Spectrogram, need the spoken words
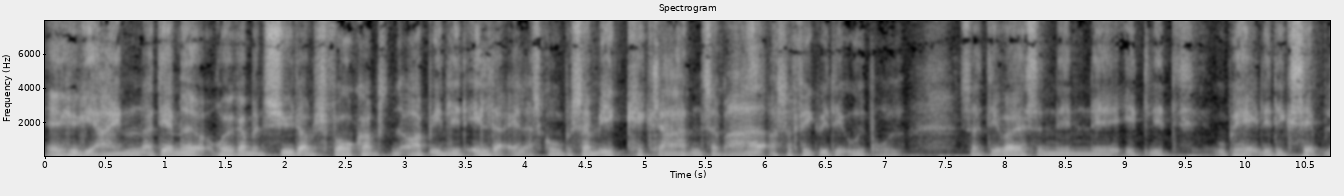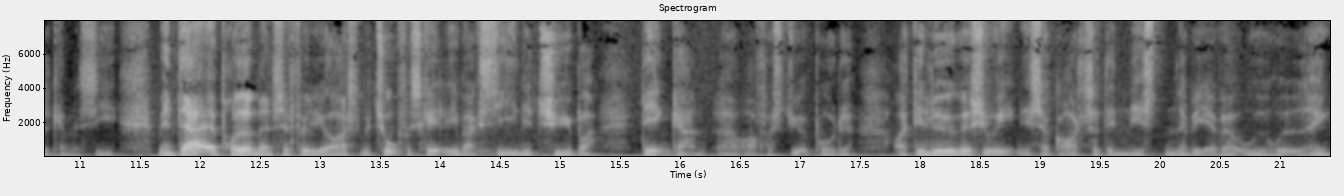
af hygiejnen, og dermed rykker man sygdomsforekomsten op i en lidt ældre aldersgruppe, som ikke kan klare den så meget, og så fik vi det udbrud. Så det var sådan en, øh, et lidt ubehageligt eksempel, kan man sige. Men der øh, prøvede man selvfølgelig også med to forskellige vaccinetyper dengang at få styr på det. Og det lykkedes jo egentlig så godt, så den næsten er ved at være udryddet. Ikke?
